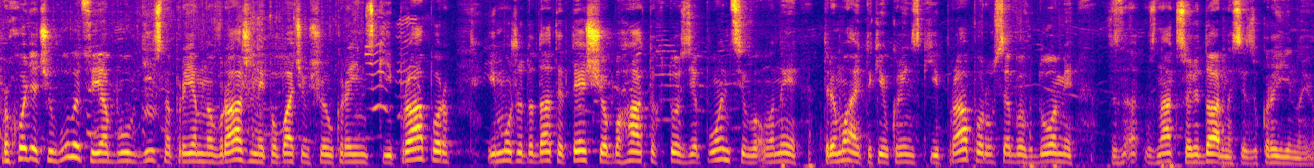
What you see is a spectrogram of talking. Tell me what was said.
Проходячи вулицю, я був дійсно приємно вражений, побачив, що український прапор, і можу додати те, що багато хто з японців вони тримають такий український прапор у себе в домі в знак солідарності з Україною.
